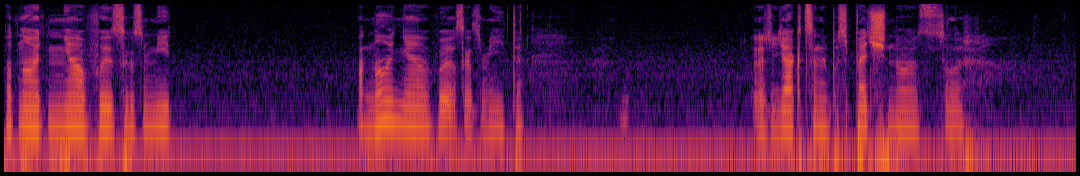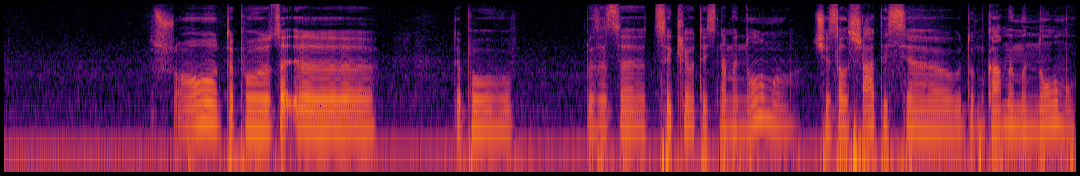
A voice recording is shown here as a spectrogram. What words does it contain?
Одного дня ви зрозумієте. Одного дня ви зрозумієте. Як це небезпечно залиш... Що? Типу, за, е, типу, зациклюватись на минулому? Чи залишатися думками минулому?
